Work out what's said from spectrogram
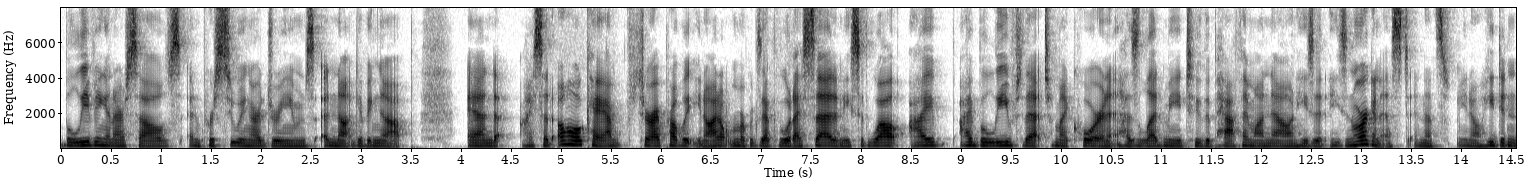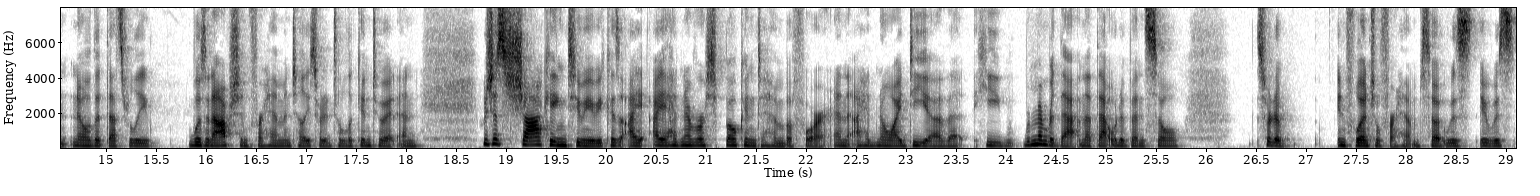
believing in ourselves and pursuing our dreams and not giving up. And I said, oh, okay. I'm sure I probably, you know, I don't remember exactly what I said. And he said, well, I, I believed that to my core and it has led me to the path I'm on now. And he's a, he's an organist. And that's, you know, he didn't know that that's really was an option for him until he started to look into it. And was just shocking to me because I, I had never spoken to him before and I had no idea that he remembered that and that that would have been so sort of influential for him. So it was it was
